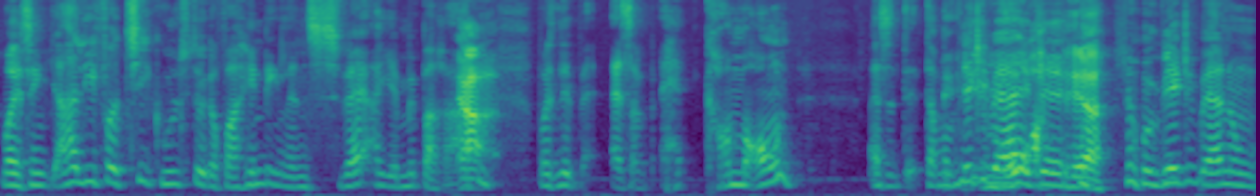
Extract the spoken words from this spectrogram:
hvor jeg tænkte, jeg havde lige fået 10 guldstykker fra at hente en eller anden svær hjemme i barakken. Ja. Hvor sådan lidt, altså, come on. Altså, det, der må Det- virkelig det er være mord, et, det øh, her. der må virkelig være nogle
